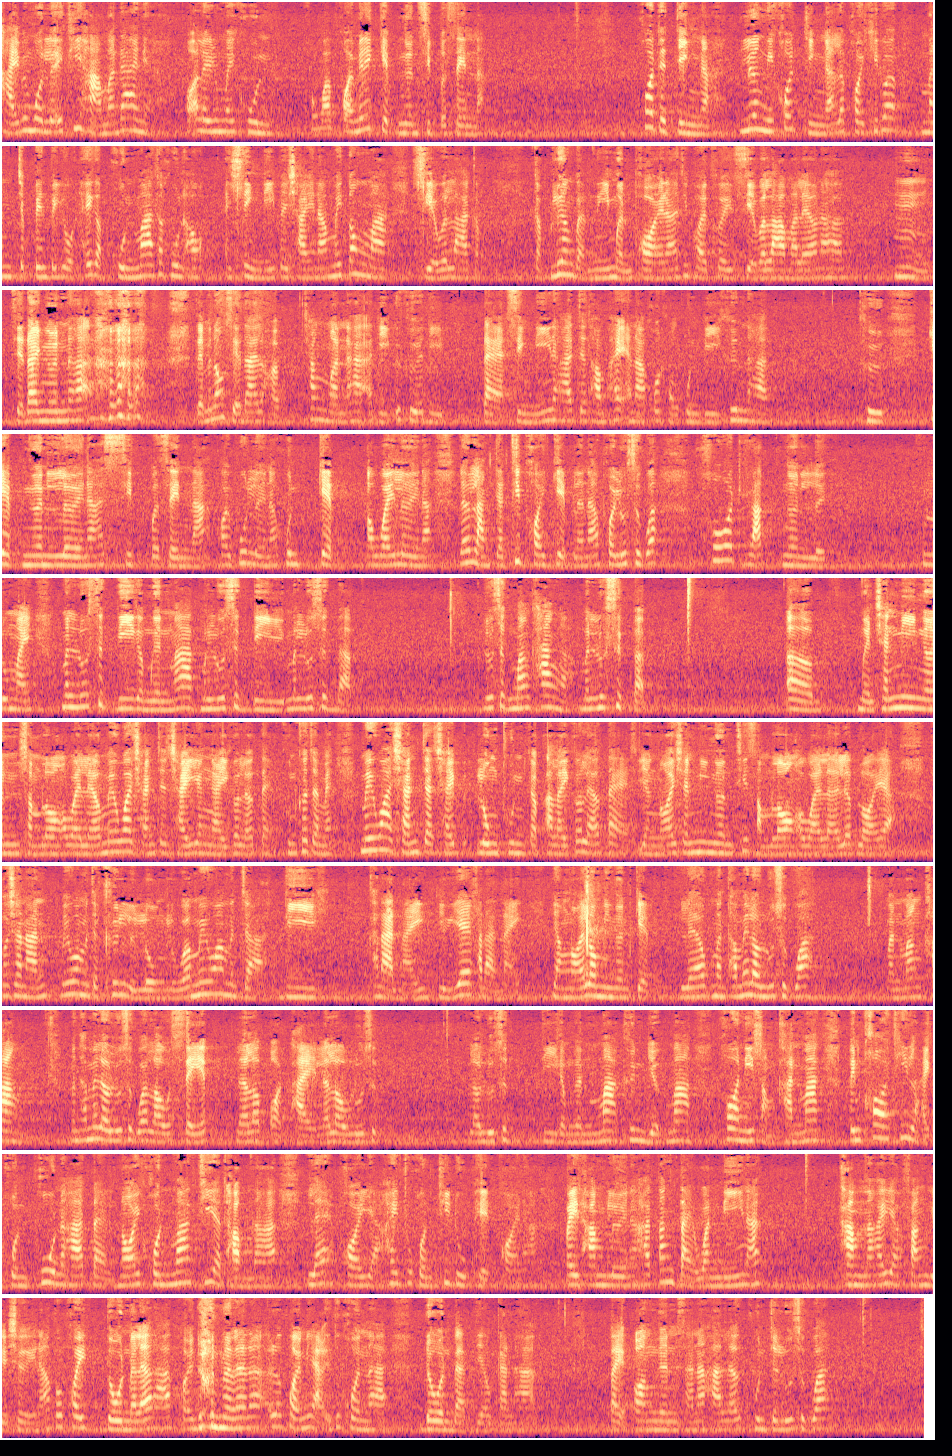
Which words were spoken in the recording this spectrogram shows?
หายไปหมดเลยที่หามาได้เนี่ย เพราะอะไรรู้ไหมคุณ เพราะว่าพลอยไม่ได้เก็บเงินสิบเปอร์เซ็นต์อะโคตรจะจริงนะ เรื่องนี้โคตรจริงนะ แล้วพลอยคิดว่ามันจะเป็นประโยชน์ให้กับคุณมากถ้าคุณเอาไอ้สิ่งนี้ไปใช้นะ ไม่ต้องมาเสียเวลากับกับเรื่องแบบนี้เหมือนพลอยนะ ที่พลอยเคยเสียเวลามาแล้วนะคะ อืม เสียดายเงินนะคะแต่ไม่ต้องเสียดายหรอกครับช่างมันนะคะอดีตก็คืออดีต แต่สิ่งนี้นะคะ จะทำให้อนาคตของคุณดีขึ้นนะคะ คือเก็บเงินเลยนะสิบเปอร์เซ็นต์นะพลอยพูดเลยนะ คุณเก็บเอาไว้เลยนะ แล้วหลังจากที่พลอยเก็บแล้วนะพลอยรู้สึกว่าโคตรรักเงินเลย คุณรู้ไหม มันรู้สึกดีกับเงินมาก มันรู้สึกดี มันรู้สึกแบบ รู้สึกมั่งคั่งอะ มันรู้สึกแบบเออเหมือนฉันมีเงินสำรองเอาไว้แล้ว ไม่ว่าฉันจะใช้ยังไงก็แล้วแต่คุณเข้าใจไหมไม่ว่าฉันจะใช้ลงทุนกับอะไรก็แล้ว แต่อย่างน้อยฉันมีเงินที่สำรองเอาไว้แล้วเรียบร้อยอะเพราะฉะนั้นไม่ว่ามันจะขึ้นหรือลง หรือว่าไม่ว่ามันจะดีขนาดไหน หรือแย่ขนาดไหน อย่างน้อยเรามีเงินเก็บ แล้วมันทำให้เรารู้สึกว่ามันมั่งคั่ง มันทำให้เรารู้สึกว่าเราเซฟแล้วเราปลอดภัยแล้วเรารู้สึก เรารู้สึกดีกับเงินมากขึ้นเยอะมาก ข้อนี้สำคัญมาก เป็นข้อที่หลายคนพูดนะคะ แต่น้อยคนมากที่จะทำนะคะและพลอยอยากให้ทุกคนที่ดูเพจพลอยนะไปทำเลยนะคะ ตั้งแต่วันนี้นะทำนะคะอย่าฟังเฉยๆนะเพราะพลอยโดนมาแล้วนะคะพลอยโดนมาแล้วนะแล้วพลอยไม่อยากให้ทุกคนนะคะโดนแบบเดียวกันนะคะไปออมเงินซะนะคะ แล้วคุณจะรู้สึกว่า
